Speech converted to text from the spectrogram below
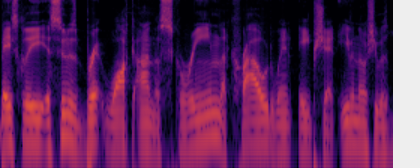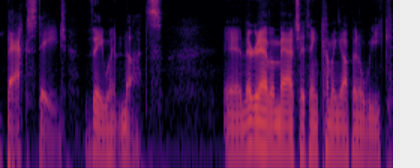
Basically, as soon as Britt walked on the screen, the crowd went apeshit. Even though she was backstage, they went nuts. And they're going to have a match, I think, coming up in a week.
